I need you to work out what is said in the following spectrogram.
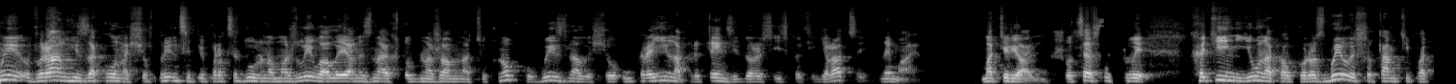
ми в рангі закона, що в принципі процедурно можливо, але я не знаю, хто б нажав на цю кнопку, визнали, що Україна претензій до Російської Федерації не має. Матеріальних, що це все що ви Хатінь юнаковку розбили, що там, типа,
